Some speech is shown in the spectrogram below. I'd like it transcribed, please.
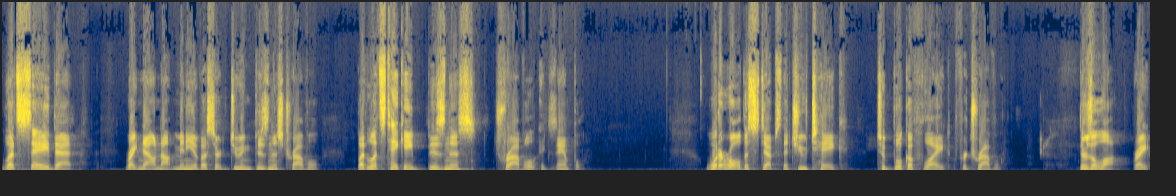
Let's say that right now, not many of us are doing business travel, but let's take a business travel example. What are all the steps that you take to book a flight for travel? There's a lot, right?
